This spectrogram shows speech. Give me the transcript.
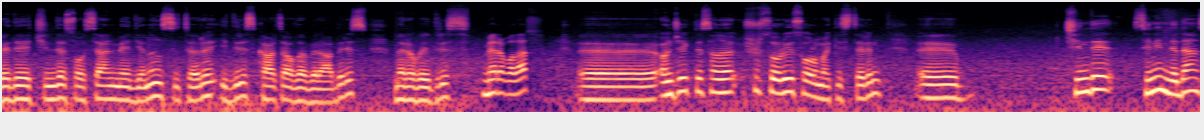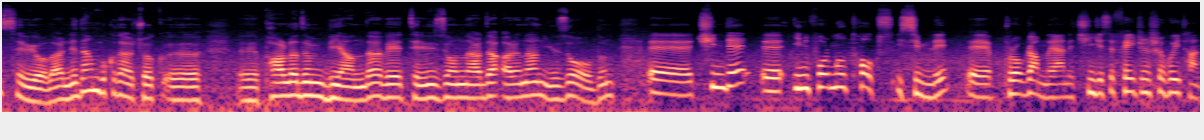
ve de Çin'de sosyal medyanın starı İdris Kartal'la beraberiz. Merhaba İdris. Merhabalar. Ee, öncelikle sana şu soruyu sormak isterim. Ee, Çin'de seni neden seviyorlar? Neden bu kadar çok e, e, parladın bir anda ve televizyonlarda aranan yüzü oldun? Ee, Çin'de e, Informal Talks isimli e, programla yani Çincesi Feijin Shihuitan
